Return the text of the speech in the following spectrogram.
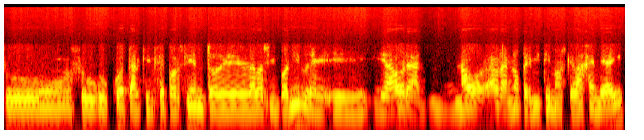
su, su, cuota al 15% de la base imponible y, ahora no ahora no permitimos que bajen de ahí,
